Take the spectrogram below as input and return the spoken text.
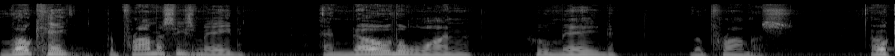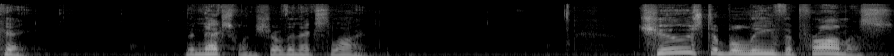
Locate the promise he's made and know the one who made the promise. Okay. The next one, show the next slide. Choose to believe the promise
